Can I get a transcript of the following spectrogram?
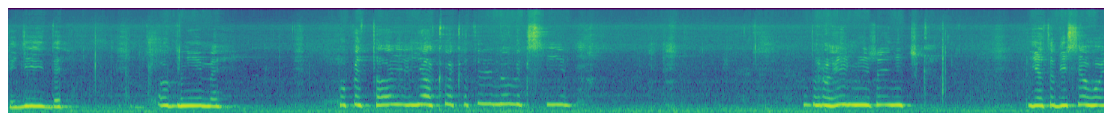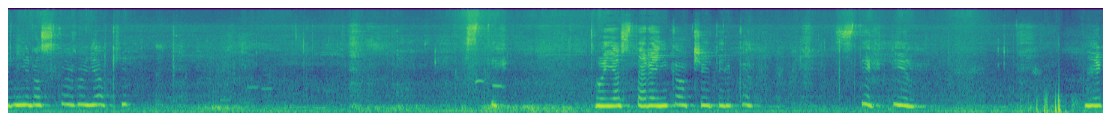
підійде, обніме, попитає, як Катерина Олексіївна. Дорогий мій Женечка, я тобі сьогодні розкажу, як я. Твоя старенька вчителька тих пір, як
